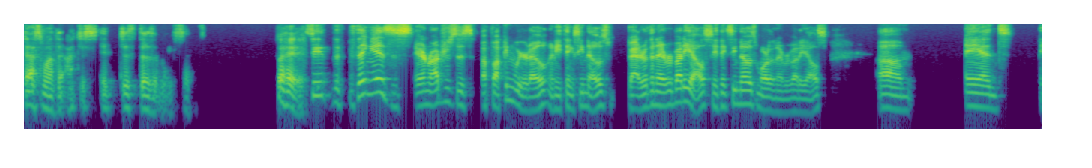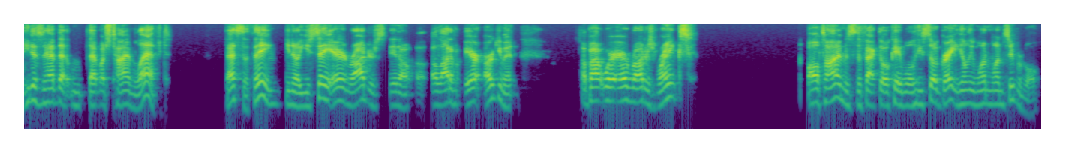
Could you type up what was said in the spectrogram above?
that's my thing. I just it just doesn't make sense. But hey, see the, thing is, is Aaron Rodgers is a fucking weirdo, and he thinks he knows better than everybody else. He thinks he knows more than everybody else. Um, and he doesn't have that that much time left. That's the thing. You know, you say Aaron Rodgers, you know, a, a lot of air argument about where Aaron Rodgers ranks all time is the fact that okay, well, he's so great, he only won one Super Bowl.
